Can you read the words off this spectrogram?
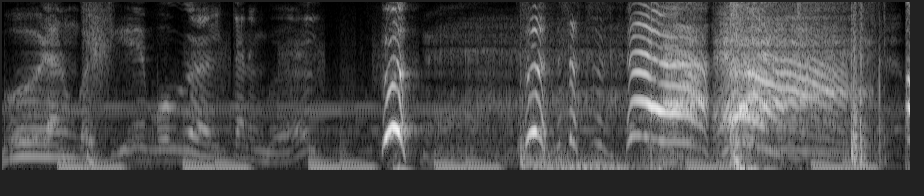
뭐라는 거야 뒤에 뭐가 있다는 거야? 어! 어! 서, 서, 아! 아! 어,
